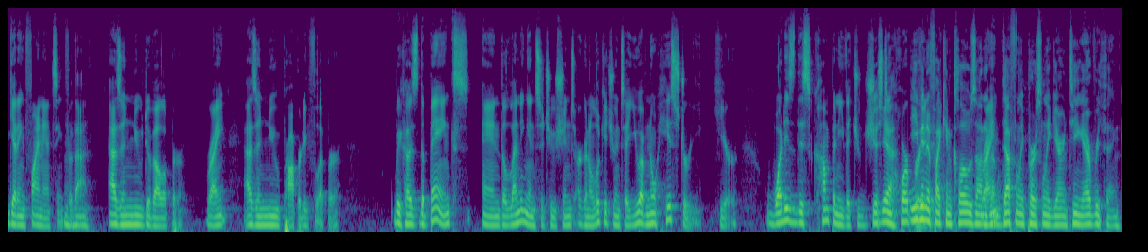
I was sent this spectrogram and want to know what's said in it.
getting financing for that mm-hmm. as a new developer, right? As a new property flipper. Because the banks and the lending institutions are going to look at you and say, You have no history here. What is this company that you just Yeah. incorporated? Even if I can close on it, I'm definitely personally guaranteeing everything.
